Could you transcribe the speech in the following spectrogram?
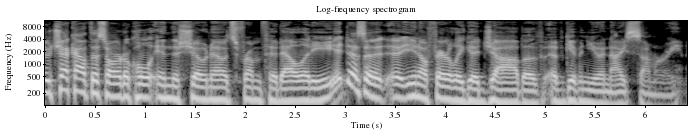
so check out this article in the show notes from Fidelity. It does a, a you know fairly good job of of giving you a nice summary.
